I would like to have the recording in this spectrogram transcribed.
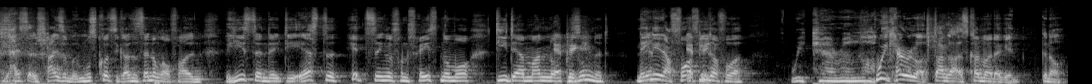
Wie heißt das? Scheiße, man muss kurz die ganze Sendung aufhalten. Wie hieß denn die, die erste Hitsingle von Faith No More, die der Mann noch Epic. gesungen hat? Nee, nee, davor, viel Epic. davor. We care a lot. We Care a Lot, danke, es kann weitergehen. Genau.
